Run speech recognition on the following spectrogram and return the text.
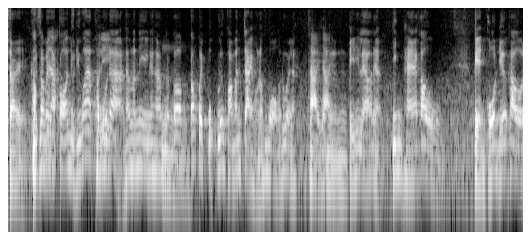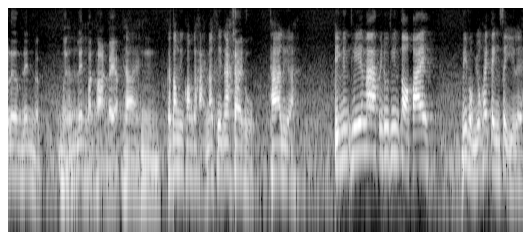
ใช่ คือเขาทรัพยากรอยู่ที่ว่าโค้ดอะเท่านั้นเองนะครับอืมแล้วก็ต้องไปปลุกเรื่องความมั่นใจของนักฟุตบอลมาด้วยนะ ใช่ใช่อืมปีที่แล้วเนี่ย ยิ่งแพ้เข้าเปลี่ยนโค้ดเยอะเข้าเริ่มเล่นแบบ เหมือนเล่นผ่านๆไปอะใช่อืมก็ต้องมีความกระหายมากขึ้นนะ ใช่ถูกท่าเรือ อีกหนึ่งทีมมาไปดูทีมต่อไป นี่ผมยกให้เต็งสี่เลย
